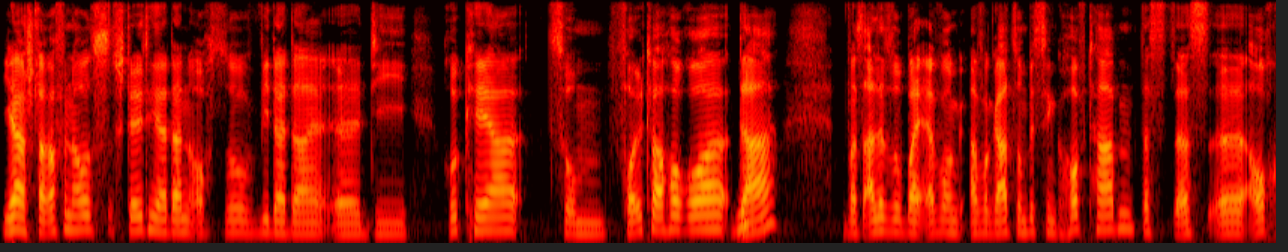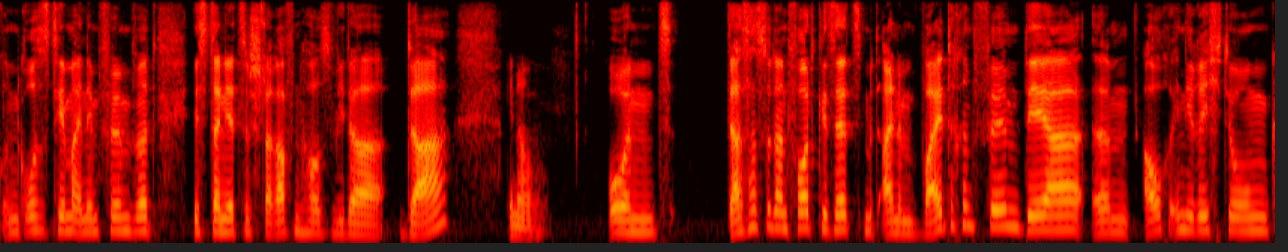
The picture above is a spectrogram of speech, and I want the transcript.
Ja, Schlaraffenhaus stellte ja dann auch so wieder da äh, die Rückkehr zum Folterhorror mhm. dar, was alle so bei Avantgarde so ein bisschen gehofft haben, dass das äh, auch ein großes Thema in dem Film wird, ist dann jetzt in Schlaraffenhaus wieder da. Genau. Und das hast du dann fortgesetzt mit einem weiteren Film, der ähm, auch in die Richtung,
